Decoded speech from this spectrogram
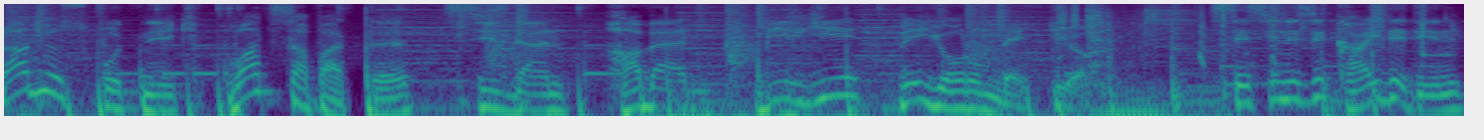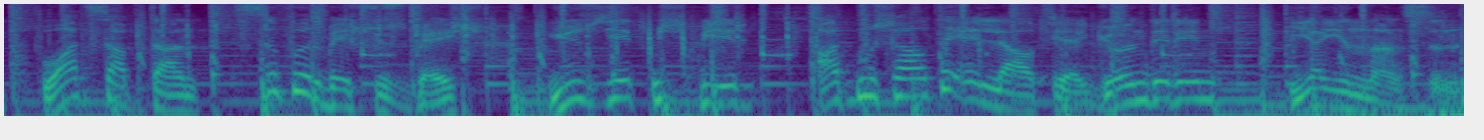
Radyo Sputnik WhatsApp hattı sizden haber, bilgi ve yorum bekliyor. Sesinizi kaydedin WhatsApp'tan 0505 171 6656'ya gönderin, yayınlansın.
